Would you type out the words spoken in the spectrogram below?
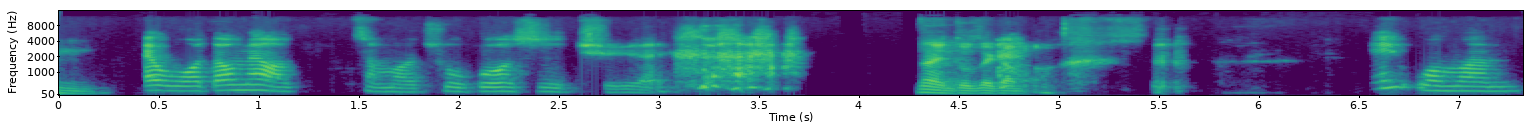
嗯，哎、我都没有怎么出过市区哎。那你都在干嘛？哎，我们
